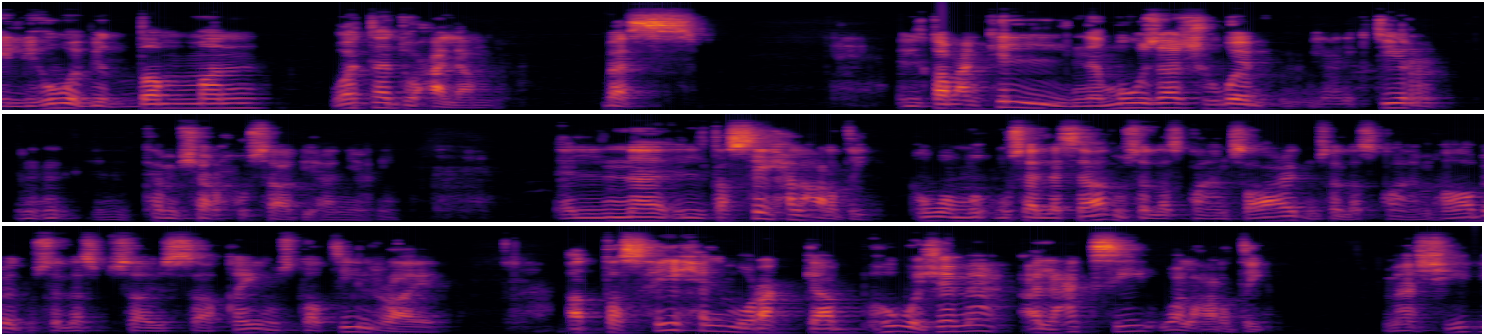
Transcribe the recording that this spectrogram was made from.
اللي هو بيتضمن وتد وعلم بس طبعا كل نموذج هو يعني كتير تم شرحه سابقا يعني. التصحيح العرضي هو مثلثات مثلث قائم صاعد مثلث قائم هابط مثلث مساوي الساقين مستطيل راية. التصحيح المركب هو جمع العكسي والعرضي. ماشي؟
